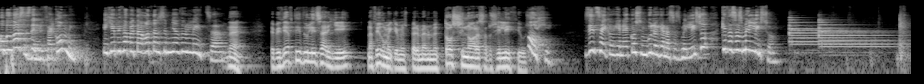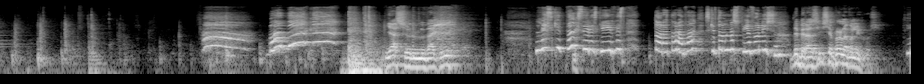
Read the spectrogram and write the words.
Ο μπαμπάς σας δεν ήρθε ακόμη. Είχε πει θα πεταγόταν σε μια δουλίτσα. Ναι. Επειδή αυτή η δουλίτσα αργεί, να φύγουμε κι εμείς περιμένουμε τόση ώρα σαν τους ηλίθιους. Όχι. Ζήτησα οικογενειακό συμβούλιο για να σας μιλήσω και θα σας μιλήσω. Γεια σου, Λουλουδάκη. Λες και τα ξέρεις και ήρθες. Τώρα, τώρα δα, σκεφτόμουν να σου τηλεφωνήσω. Δεν πειράζει, σε πρόλαβε ο Νίκος. Τι;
